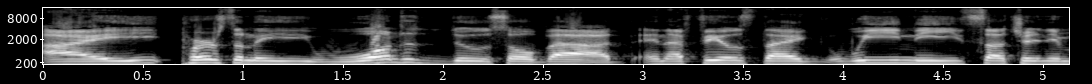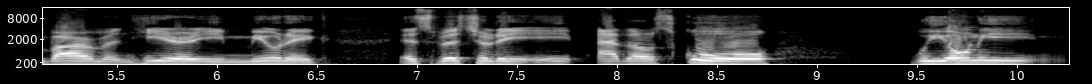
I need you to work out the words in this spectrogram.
I personally wanted to do so bad, and I feels like we need such an environment here in Munich, especially at our school, we only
